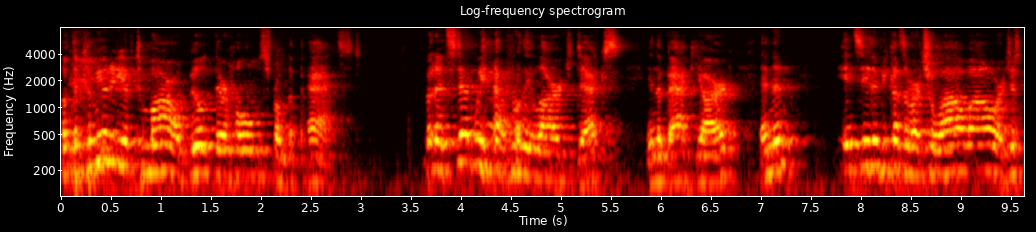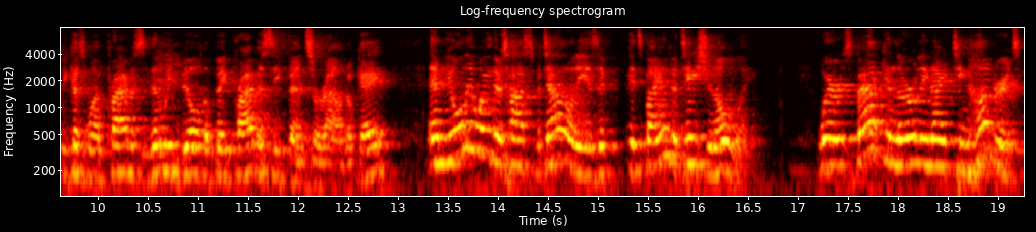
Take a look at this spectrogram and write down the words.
But the community of tomorrow built their homes from the past. But instead, we have really large decks in the backyard. And then it's either because of our chihuahua or just because we want privacy. Then we build a big privacy fence around, okay? And the only way there's hospitality is if it's by invitation only. Whereas back in the early 1900s,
